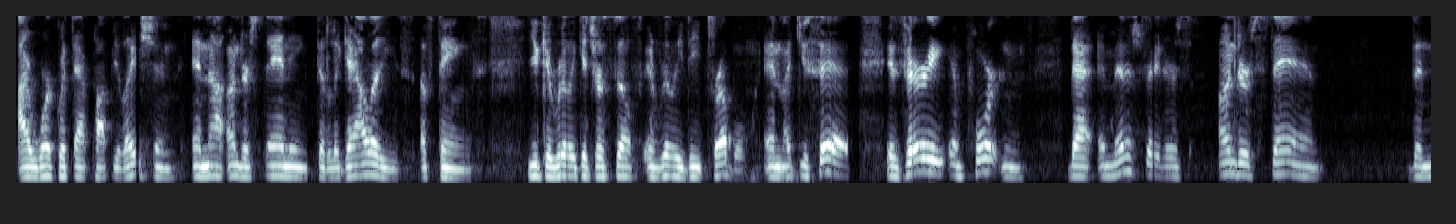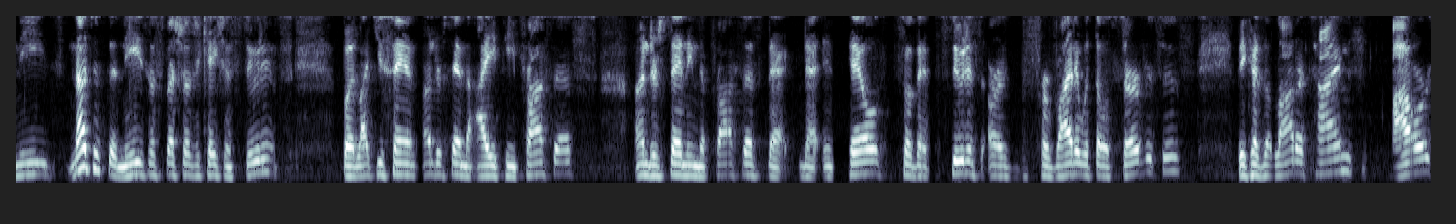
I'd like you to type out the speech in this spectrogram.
I work with that population and not understanding the legalities of things, you could really get yourself in really deep trouble. And like you said, it's very important that administrators understand the needs, not just the needs of special education students, but like you saying, understand the IEP process, understanding the process that that entails so that students are provided with those services because a lot of times our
